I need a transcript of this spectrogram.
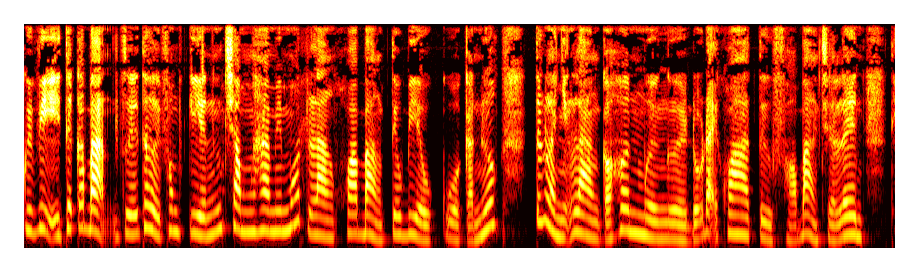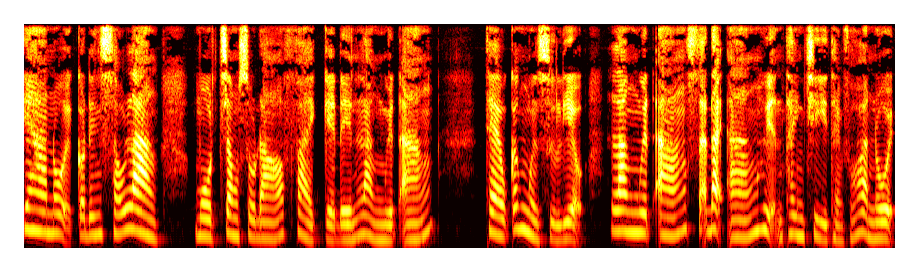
Quý vị, thưa các bạn, dưới thời phong kiến trong 21 làng khoa bảng tiêu biểu của cả nước, tức là những làng có hơn 10 người đỗ đại khoa từ phó bảng trở lên, thì Hà Nội có đến 6 làng, một trong số đó phải kể đến làng Nguyệt Áng. Theo các nguồn sử liệu, làng Nguyệt Áng, xã Đại Áng, huyện Thanh Trì, thành phố Hà Nội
